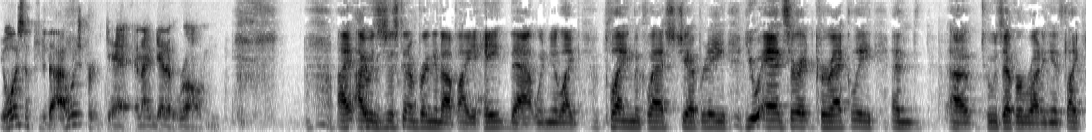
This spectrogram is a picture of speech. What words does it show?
You always have to do that. I always forget and I get it wrong. I, I was just gonna bring it up. I hate that when you're like playing the class Jeopardy, you answer it correctly, and uh, who's ever running it's like,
